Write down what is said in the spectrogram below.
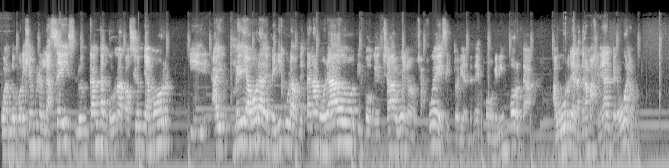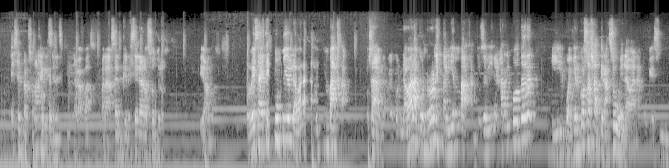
cuando por ejemplo en las seis lo encantan con una pasión de amor y hay media hora de película donde está enamorado, tipo que ya, bueno, ya fue esa historia, ¿entendés? Como que no importa, aburre a la trama general, pero bueno, es el personaje que se necesita capaz para hacer crecer a los otros, digamos. Lo ves a este estúpido y la vara está bien baja. O sea, la vara con Ron está bien baja. Entonces viene Harry Potter y cualquier cosa ya te la sube la vara, porque es, un-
